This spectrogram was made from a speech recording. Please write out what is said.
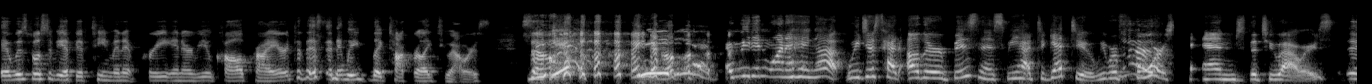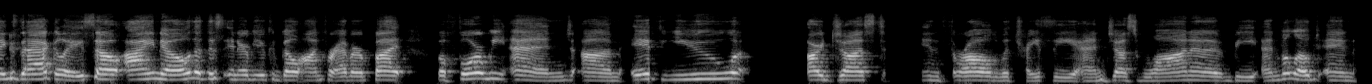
it was supposed to be a 15 minute pre interview call prior to this. And then we like talked for like two hours. So We did. we did. and we didn't want to hang up. We just had other business we had to get to. We were Yeah. forced to end the two hours. Exactly. So I know that this interview could go on forever, but before we end, um, if you are just enthralled with Tracy and just want to be enveloped in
